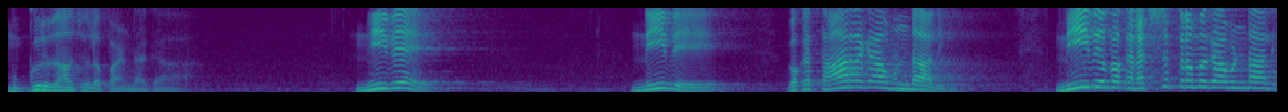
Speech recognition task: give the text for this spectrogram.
ముగ్గురు రాజుల పండగ. నీవే నీవే ఒక తారగా ఉండాలి. నీవే ఒక నక్షత్రముగా ఉండాలి.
